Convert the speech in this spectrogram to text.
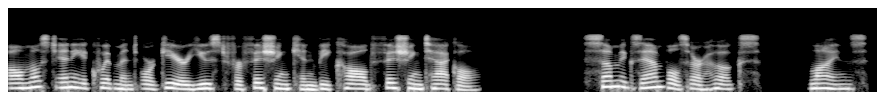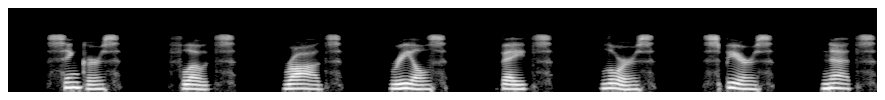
Almost any equipment or gear used for fishing can be called fishing tackle. Some examples are hooks, lines, sinkers, floats, rods, reels, baits, lures, spears, nets,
